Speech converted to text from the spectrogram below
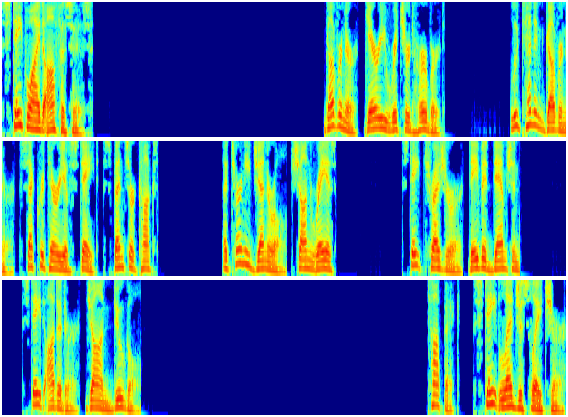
Statewide offices. Governor, Gary Richard Herbert. Lieutenant Governor, Secretary of State, Spencer Cox Attorney General, Sean Reyes State Treasurer, David Damschen State Auditor, John Dougall State Legislature.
